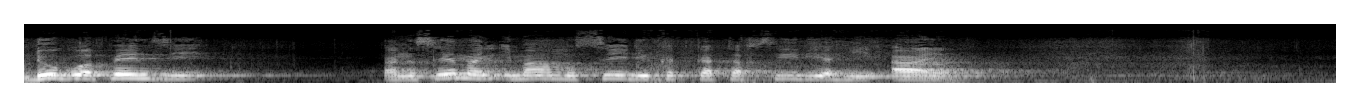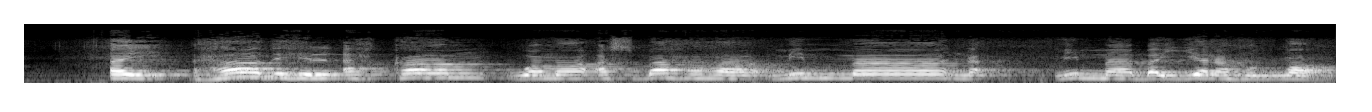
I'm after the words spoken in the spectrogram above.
ndugu wapenzi anasema al-Imam Sidi katika tafsiri ya hii aya. Ay hadhihi al-ahkam wama ashbahaha mimma mimma bayyanahu Allah.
